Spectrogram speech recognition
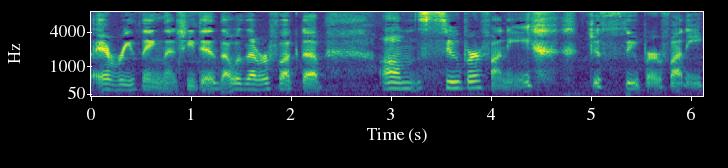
everything that she did that was ever fucked up. Um, super funny, just super funny.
